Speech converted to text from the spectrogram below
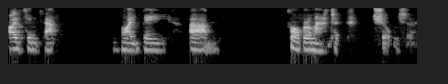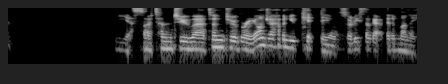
I think that might be um, problematic, shall we say. Yes, I tend to uh, tend to agree. Angers have a new kit deal, so at least they'll get a bit of money.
